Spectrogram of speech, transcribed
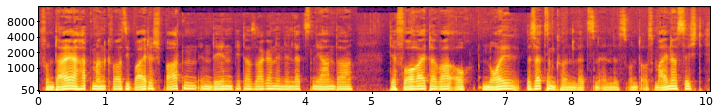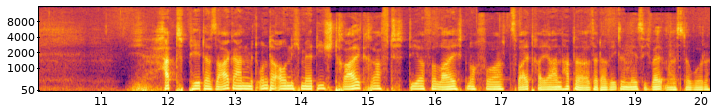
Von daher hat man quasi beide Sparten, in denen Peter Sagan in den letzten Jahren da der Vorreiter war, auch neu besetzen können letzten Endes. Und aus meiner Sicht hat Peter Sagan mitunter auch nicht mehr die Strahlkraft, die er vielleicht noch vor zwei, drei Jahren hatte, als er da regelmäßig Weltmeister wurde.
